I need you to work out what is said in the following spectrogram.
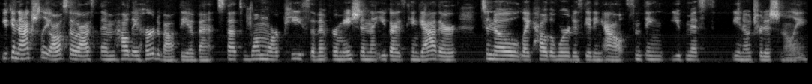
You can actually also ask them how they heard about the event. So that's one more piece of information that you guys can gather to know like how the word is getting out, something you've missed, you know, traditionally.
